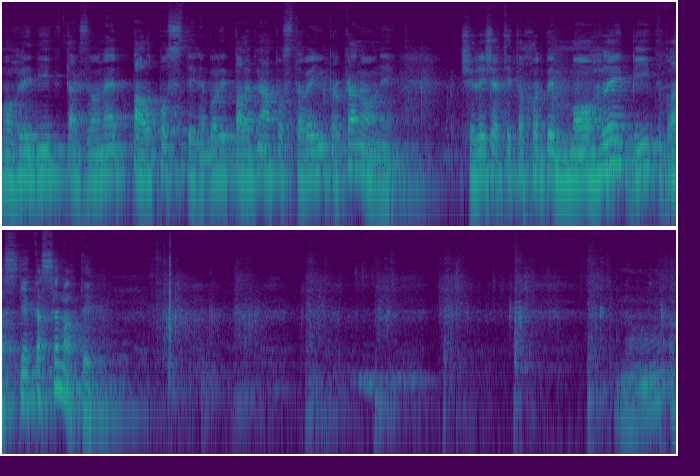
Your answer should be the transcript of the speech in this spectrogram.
mohly být takzvané palposty, neboli palebná postavení pro kanóny. Čili, že tyto chodby mohly být vlastně kasematy. No a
